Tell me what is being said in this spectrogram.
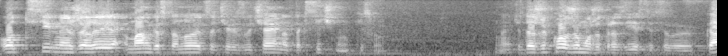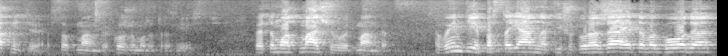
от сильной жары манго становится чрезвычайно токсичным, кислым. Знаете, даже кожу может разъесть, если вы капнете сок манго, кожу может разъесть. Поэтому отмачивают манго. В Индии постоянно пишут: "Урожай этого года,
